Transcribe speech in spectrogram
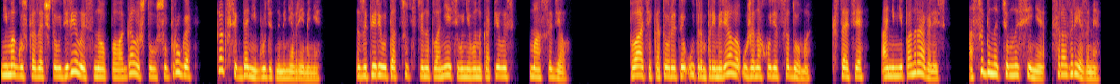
Не могу сказать, что удивилась, но полагала, что у супруга, как всегда, не будет на меня времени. За период отсутствия на планете у него накопилась масса дел. Платье, которое ты утром примеряла, уже находится дома. Кстати, они мне понравились, особенно темно-синяя, с разрезами.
